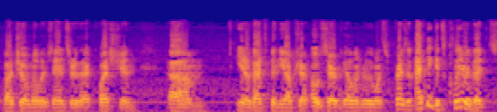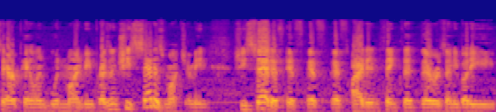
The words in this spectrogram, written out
about Joe Miller's answer to that question. Um, you know, that's been the upshot. Oh, Sarah Palin really wants to be president. I think it's clear that Sarah Palin wouldn't mind being president. She said as much. I mean, she said if if if, if I didn't think that there was anybody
